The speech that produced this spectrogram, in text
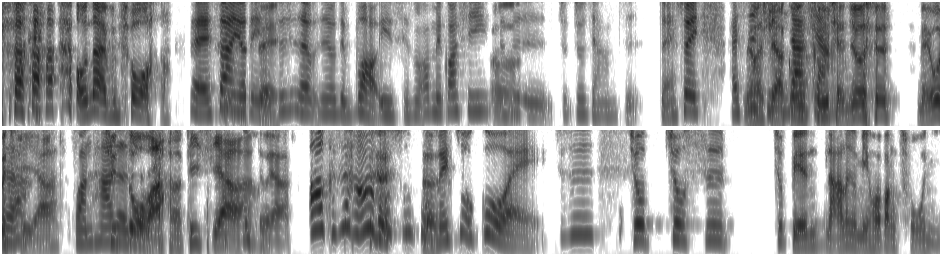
哦，那还不错啊。对，虽然有点就是有点不好意思说哦，没关系，就是就就这样子。对，所以还是提醒大家，出钱就没问题啊，管他的 去做吧，PCR，对啊。哦，可是好像很不舒服，没做过哎，就是。就就是就别人拿那个棉花棒戳你，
